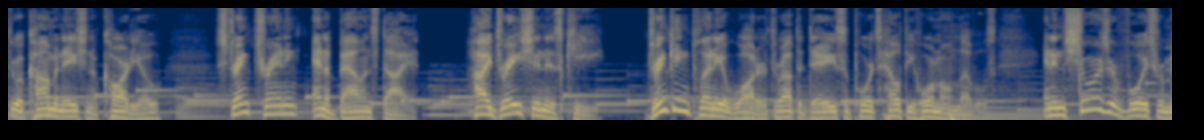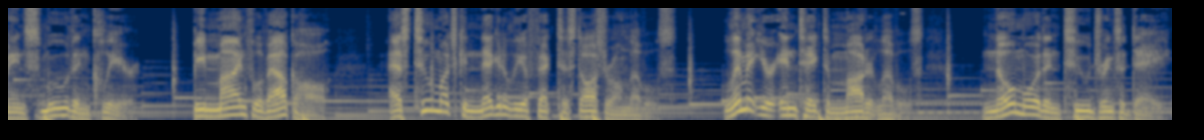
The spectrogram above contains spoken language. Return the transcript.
through a combination of cardio, strength training, and a balanced diet. Hydration is key. Drinking plenty of water throughout the day supports healthy hormone levels and ensures your voice remains smooth and clear. Be mindful of alcohol, as too much can negatively affect testosterone levels. Limit your intake to moderate levels, no more than two drinks a day.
